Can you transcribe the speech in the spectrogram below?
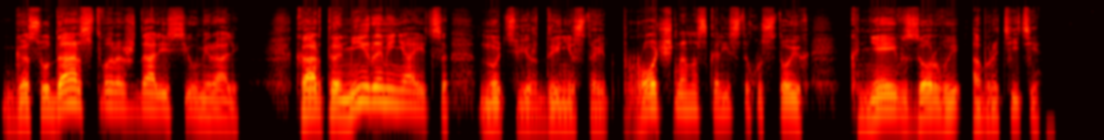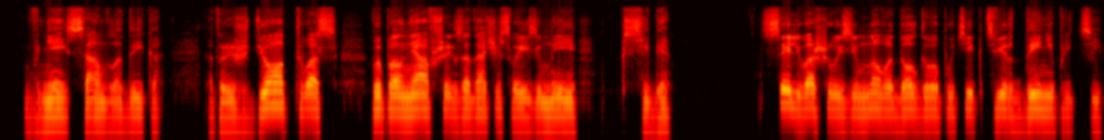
Государства рождались и умирали. Карта мира меняется, но твердыня стоит прочно на скалистых устоях. К ней взор вы обратите. В ней сам владыка, который ждет вас, выполнявших задачи свои земные, к себе. Цель вашего земного долгого пути к твердыне прийти,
